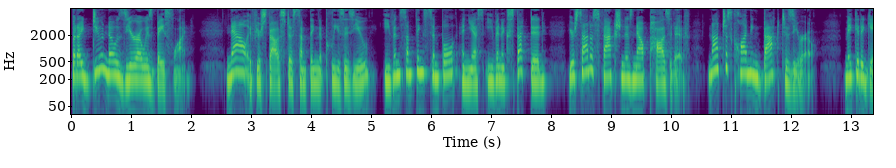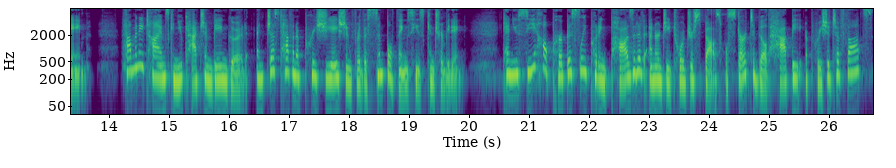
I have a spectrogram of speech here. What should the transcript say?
but I do know zero is baseline. Now, if your spouse does something that pleases you, even something simple and yes, even expected, your satisfaction is now positive, not just climbing back to zero. Make it a game. How many times can you catch him being good and just have an appreciation for the simple things he's contributing? Can you see how purposely putting positive energy towards your spouse will start to build happy, appreciative thoughts?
